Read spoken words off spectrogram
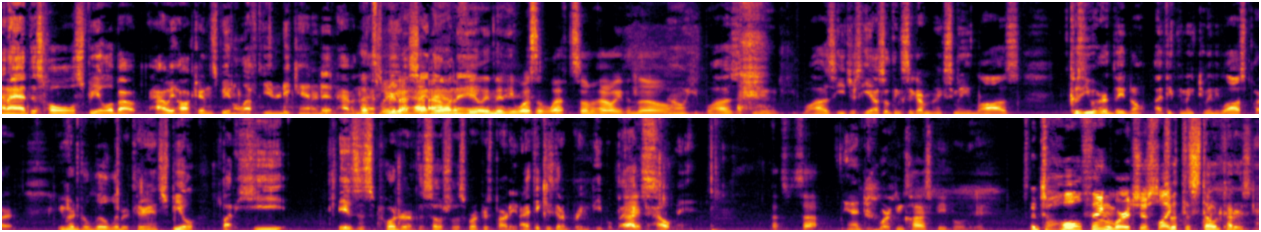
and I had this whole spiel about Howie Hawkins being a left unity candidate and having That's the weird. I, SPUSA ha- I had a feeling that he wasn't left somehow, even though. No, he was, dude. He was. He just he also thinks the government makes too many laws. Because you heard they don't. I think they make too many laws. Part. You heard the little libertarian spiel, but he is a supporter of the Socialist Workers Party, and I think he's going to bring people back Nice. to help me. That's what's up. Yeah, dude, working class people, dude. It's a whole thing where it's just Like like. what the Stonecutters do,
